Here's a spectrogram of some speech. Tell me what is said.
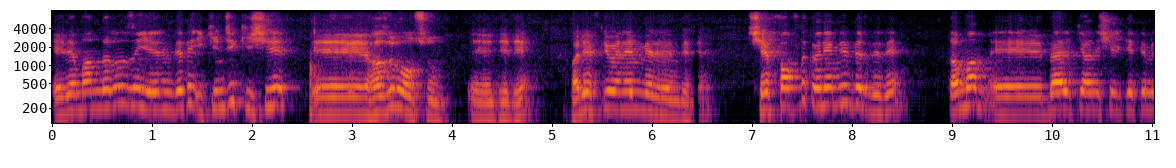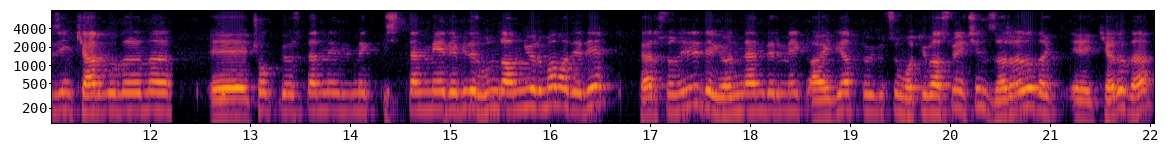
elemanlarınızın yerinde de ikinci kişi e, hazır olsun e, dedi. Halefliğe önem verelim dedi. Şeffaflık önemlidir dedi. Tamam e, belki hani şirketimizin karlılığını e, çok göstermek istenmeyebilir bunu da anlıyorum ama dedi personeli de yönlendirmek, aidiyet duygusu, motivasyon için zararı da e, karı da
